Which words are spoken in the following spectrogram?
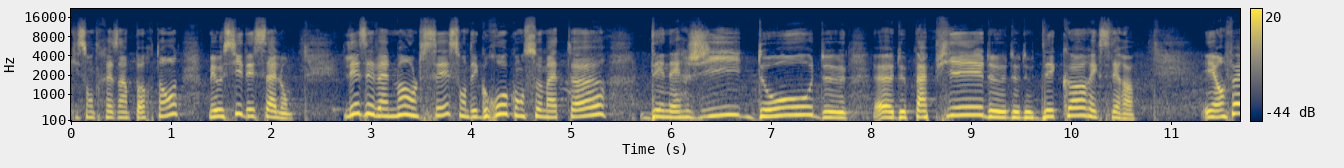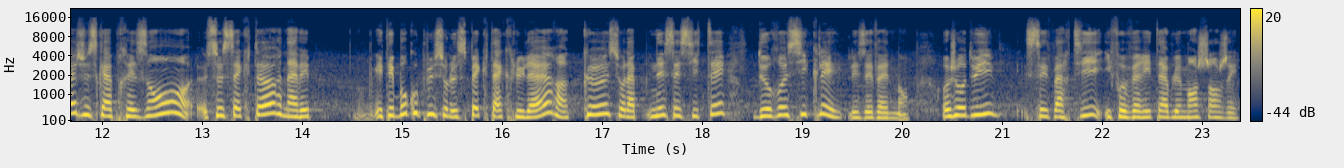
qui sont très importantes, mais aussi des salons. Les événements, on le sait, sont des gros consommateurs d'énergie, d'eau, de, euh, papier, de, de, de décors, etc. Et en fait, jusqu'à présent, ce secteur n'avait était beaucoup plus sur le spectaculaire que sur la nécessité de recycler les événements. Aujourd'hui, c'est parti, il faut véritablement changer.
